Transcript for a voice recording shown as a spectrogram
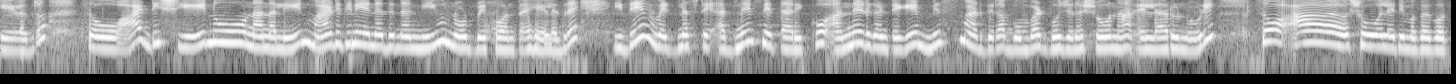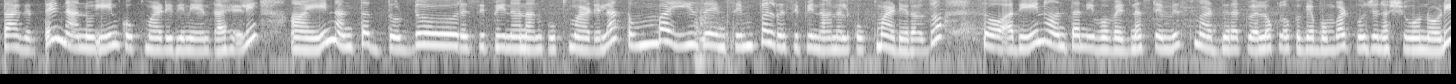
ಕೇಳಿದ್ರು. ಸೊ ಆ ಡಿಶ್ ಏನು ನಾನು ಅಲ್ಲಿ ಏನು ಮಾಡಿದ್ದೀನಿ ಅನ್ನೋದನ್ನು ನೀವು ನೋಡಬೇಕು ಅಂತ ಹೇಳಿದ್ರೆ, ಇದೇ ವೆಡ್ನಸ್ಡೇ ಹದಿನೆಂಟನೇ ತಾರೀಕು ಹನ್ನೆರಡು ಗಂಟೆಗೆ ಮಿಸ್ ಮಾಡ್ದಿರ ಬೊಂಬಾಟ್ ಭೋಜನ ಶೋನ ಎಲ್ಲರೂ ನೋಡಿ. ಸೊ ಆ ಶೋ ಅಲ್ಲೇ ನಿಮಗೆ ಗೊತ್ತಾಗುತ್ತೆ ನಾನು ಏನು ಕುಕ್ ಮಾಡಿದ್ದೀನಿ ಅಂತ ಹೇಳಿ. ಏನು ಅಂಥ ದೊಡ್ಡ ರೆಸಿಪಿನ ನಾನು ಕುಕ್ ಮಾಡಿಲ್ಲ. ತುಂಬ ಈಸಿ ಆ್ಯಂಡ್ ಸಿಂಪಲ್ ರೆಸಿಪಿ ನಾನಲ್ಲಿ ಕುಕ್ ಮಾಡಿರೋದು. ಸೊ ಅದೇನು ಅಂತ ನೀವು ವೆಡ್ನಸ್ಡೇ ಮಿಸ್ ಮಾಡ್ದಿರ ಟ್ವೆಲ್ ಓ ಕ್ಲಾಕ್ಗೆ ಬೊಂಬಾಟ್ ಭೋಜನ ಶೋ ನೋಡಿ,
